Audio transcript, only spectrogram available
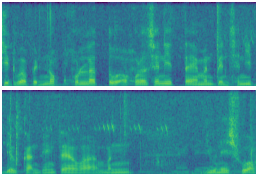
คิดว่าเป็นนกคนละตัวคนละชนิดแต่มันเป็นชนิดเดียวกัน เพียงแต่ว่ามันอยู่ในช่วง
